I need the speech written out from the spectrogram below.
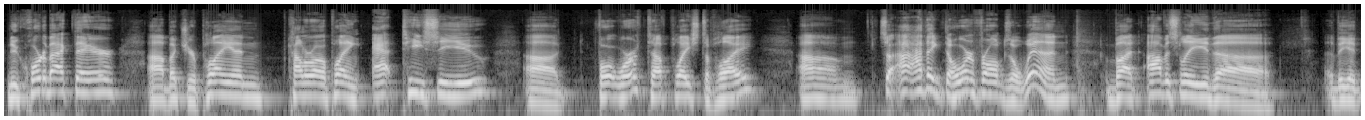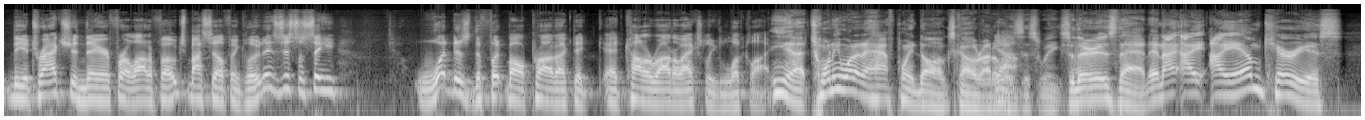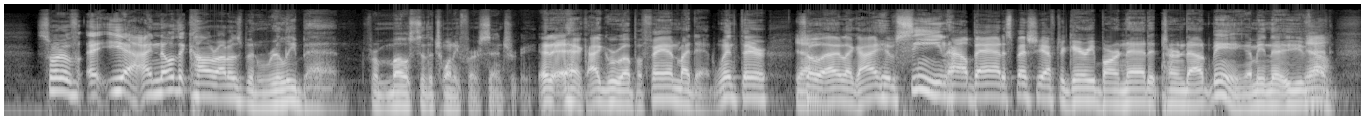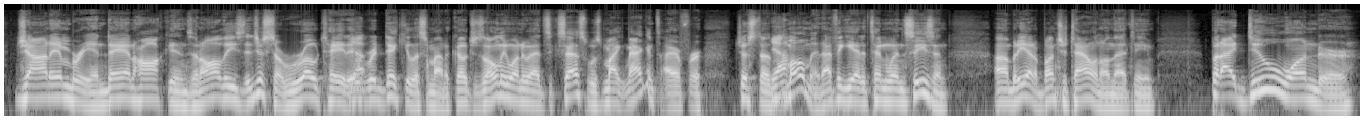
new quarterback there, uh, but you're playing Colorado playing at TCU. Uh, Fort Worth, tough place to play. Um, so I, I think the Horned Frogs will win, but obviously the the the attraction there for a lot of folks, myself included, is just to see what does the football product at, at Colorado actually look like. Yeah, 21 and a half point dogs Colorado Yeah. is this week. So there is that. And I, I, I am curious, sort of, uh, yeah, I know that Colorado's been really bad for most of the 21st century. And uh, heck, I grew up a fan. My dad went there. Yeah. So I, like I have seen how bad, especially after Gary Barnett, it turned out being. I mean, you've Yeah. had Jon Embree and Dan Hawkins and all these, just a rotated, Yep. ridiculous amount of coaches. The only one who had success was Mike McIntyre for just a Yeah. moment. I think he had a 10 win season, um, but he had a bunch of talent on that team. But I do wonder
